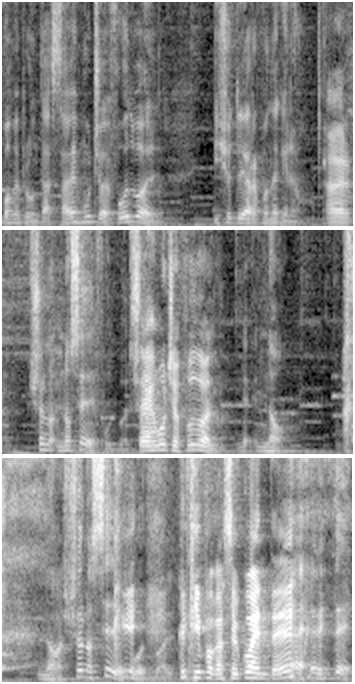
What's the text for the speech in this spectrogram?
vos me preguntás, ¿sabés mucho de fútbol? Y yo te voy a responder que no. A ver, Yo no, no sé de fútbol. ¿sabes mucho de fútbol? No. No, yo no sé de fútbol. Qué tipo consecuente, ¿eh? ¿Viste?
